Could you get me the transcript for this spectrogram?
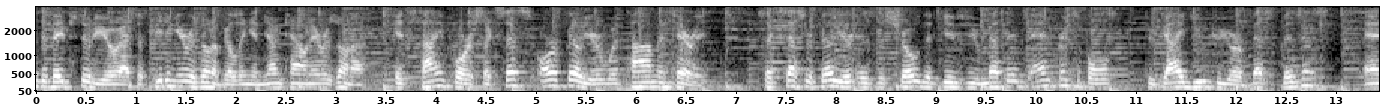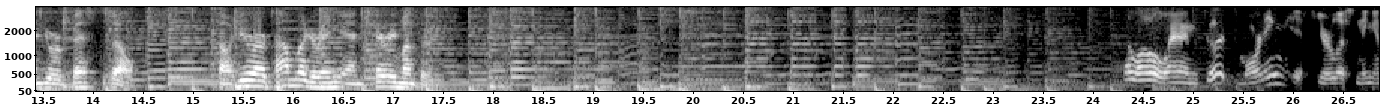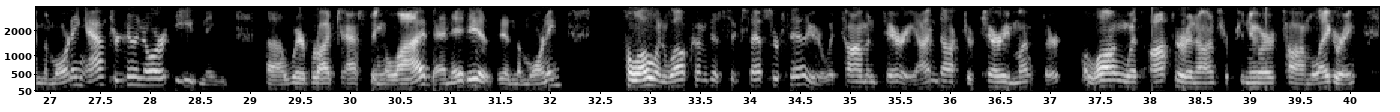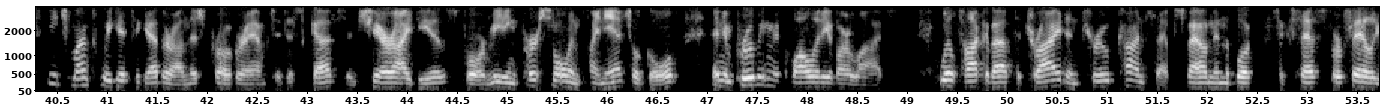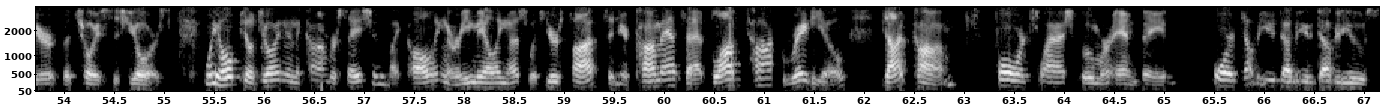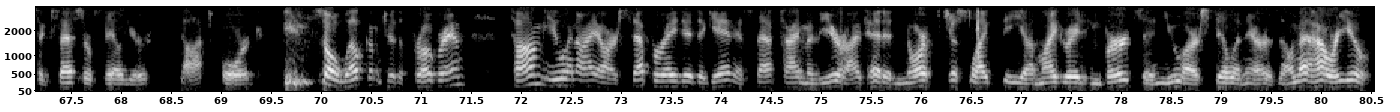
From the Boomer and the Babe studio at the Feeding Arizona building in Youngtown, Arizona, it's time for Success or Failure with Tom and Terry. Success or Failure is the show that gives you methods and principles to guide you to your best business and your best self. Now here are Tom Loegering and Terry Munther. Hello and good morning if you're listening in the morning, afternoon, or evening. Uh, we're broadcasting live, and it is in the morning. Hello, and welcome to Success or Failure with Tom and Terry. I'm Dr. Terry Munther, along with author and entrepreneur Tom Loegering. Each month, we get together on this program to discuss and share ideas for meeting personal and financial goals and improving the quality of our lives. We'll talk about the tried and true concepts found in the book Success or Failure, The Choice is Yours. We hope you'll join in the conversation by calling or emailing us with your thoughts and your comments at blogtalkradio.com forward slash boomer and babe or www.successorfailure.org. so, welcome to the program. Tom, you and I are separated again. It's that time of year. I've headed north just like the uh, migrating birds, and you are still in Arizona. How are you?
